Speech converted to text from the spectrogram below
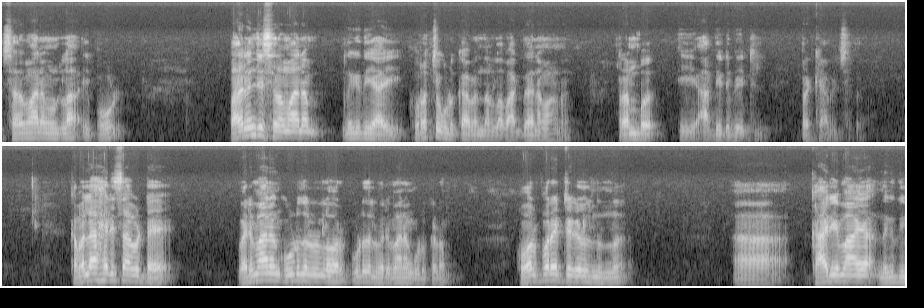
ശതമാനമുള്ള ഇപ്പോൾ പതിനഞ്ച് ശതമാനം നികുതിയായി കുറച്ചു കൊടുക്കാമെന്നുള്ള വാഗ്ദാനമാണ് ട്രംപ് ഈ ആദ്യ ഡിബേറ്റിൽ പ്രഖ്യാപിച്ചത്. കമലാ ഹാരിസ് ആവട്ടെ വരുമാനം കൂടുതലുള്ളവർ കൂടുതൽ വരുമാനം കൊടുക്കണം. കോർപ്പറേറ്റുകളിൽ നിന്ന് കാര്യമായ നികുതി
